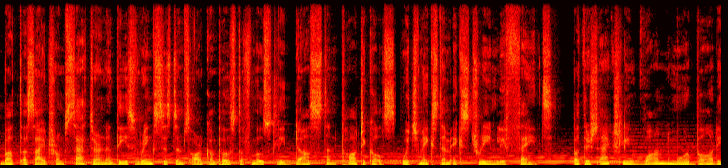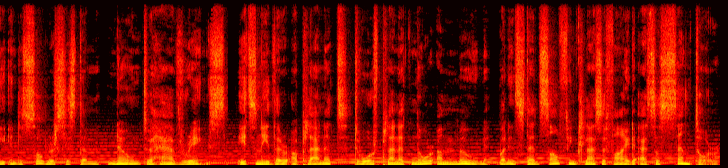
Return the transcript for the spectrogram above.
But aside from Saturn, these ring systems are composed of mostly dust and particles, which makes them extremely faint. But there's actually one more body in the solar system known to have rings. It's neither a planet, dwarf planet, nor a moon, but instead something classified as a centaur.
